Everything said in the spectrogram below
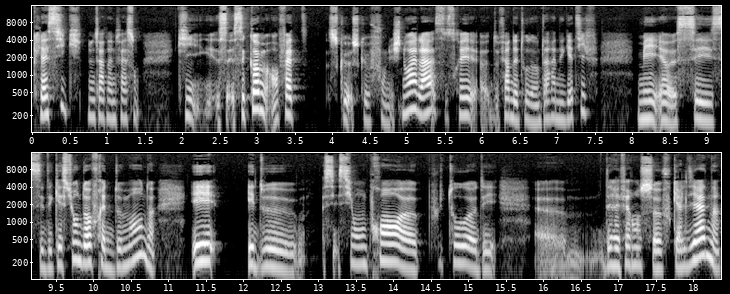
classique, d'une certaine façon. C'est comme, en fait, ce que, font les Chinois, là, ce serait de faire des taux d'intérêt négatifs mais euh, c'est des questions d'offre et de demande. Et, si, on prend euh, plutôt euh, des, des références foucaldiennes,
